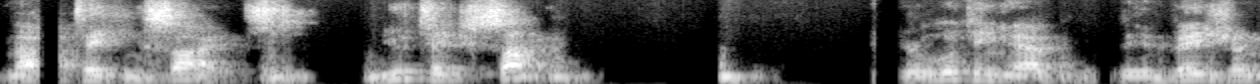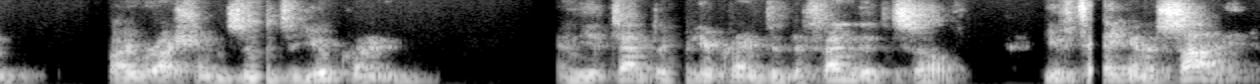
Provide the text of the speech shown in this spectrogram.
not taking sides. You take side. You're looking at the invasion by Russians into Ukraine and the attempt of Ukraine to defend itself you've taken a side.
